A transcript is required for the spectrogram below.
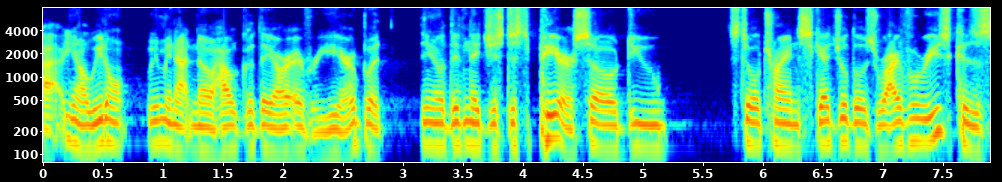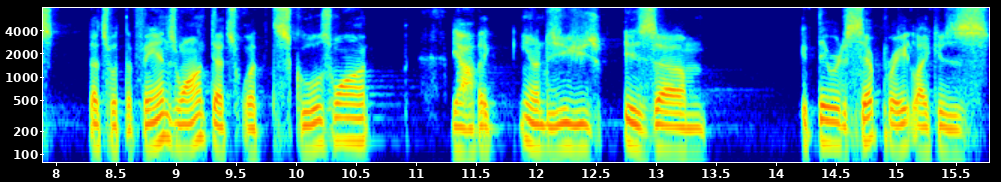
uh, you know, we don't, we may not know how good they are every year, but you know, then they just disappear. So do you still try and schedule those rivalries because that's what the fans want, that's what the schools want? Yeah, like you know, do you use is um, if they were to separate, like is,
